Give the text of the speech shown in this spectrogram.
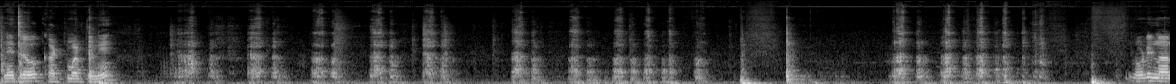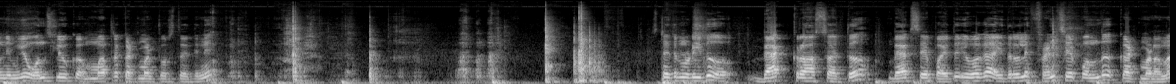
ಸ್ನೇಹಿತರೆ ಹೋಗಿ ಕಟ್ ಮಾಡ್ತೀನಿ. ನೋಡಿ, ನಾನು ನಿಮಗೆ ಒಂದು ಸ್ಲೀವ್ ಮಾತ್ರ ಕಟ್ ಮಾಡಿ ತೋರಿಸ್ತಾ ಇದ್ದೀನಿ. ಸ್ನೇಹಿತರೆ, ನೋಡಿ, ಇದು ಬ್ಯಾಕ್ ಕ್ರಾಸ್ ಆಯಿತು ಬ್ಯಾಕ್ ಶೇಪ್ ಆಯಿತು. ಇವಾಗ ಇದರಲ್ಲಿ ಫ್ರಂಟ್ ಶೇಪ್ ಒಂದು ಕಟ್ ಮಾಡೋಣ.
